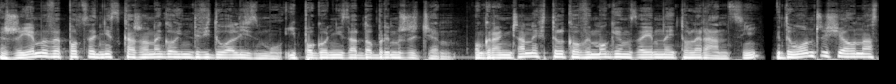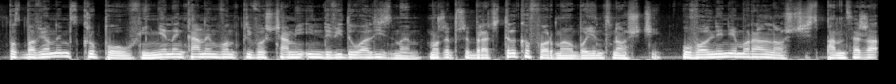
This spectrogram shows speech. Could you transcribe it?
Żyjemy w epoce nieskażonego indywidualizmu i pogoni za dobrym życiem, ograniczanych tylko wymogiem wzajemnej tolerancji, gdy łączy się ona z pozbawionym skrupułów i nienękanym wątpliwościami indywidualizmem, może przybrać tylko formę obojętności. Uwolnienie moralności z pancerza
